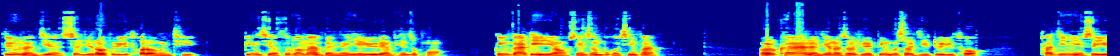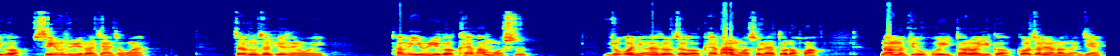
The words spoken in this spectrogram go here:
自由软件涉及到对与错的问题。并且斯托曼本人也有点偏执狂，跟甘地一样神圣不可侵犯。而开源软件的哲学并不涉及对与错，它仅仅是一个实用主义的价值观。这种哲学认为，他们有一个开发模式，如果你按照这个开发的模式来做的话，那么就会得到一个高质量的软件，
